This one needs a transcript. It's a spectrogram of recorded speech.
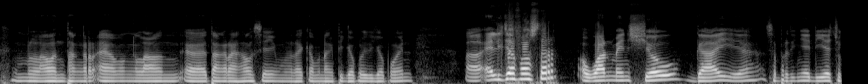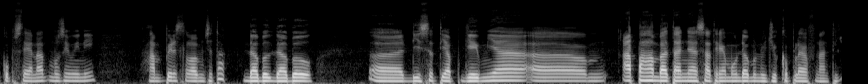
melawan Tanger eh, melawan uh, Tangerang House ya yang mereka menang 33 poin. Uh, Elijah Foster, a one man show guy ya, sepertinya dia cukup stand musim ini, hampir selalu mencetak double double uh, di setiap gamenya. Um, apa hambatannya Satria Muda menuju ke playoff nanti?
